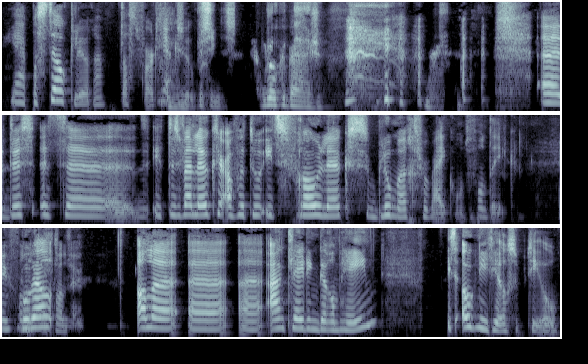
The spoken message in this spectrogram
ja, pastelkleuren. Dat is het woord dat ik zoek. Precies. Gebroken buizen. Eh, dus het, eh, het is wel leuk dat er af en toe iets vrolijks, bloemigs voorbij komt, vond ik. Ik vond Hoewel- het ook wel leuk. Alle eh, eh, aankleding eromheen is ook niet heel subtiel.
